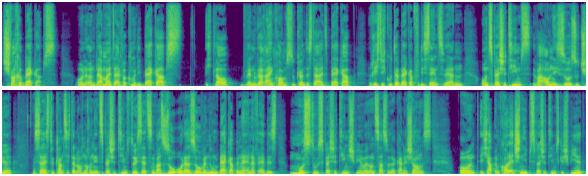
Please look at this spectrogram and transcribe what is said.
schwache Backups. Und, und da meinte er einfach, guck mal, die Backups, ich glaube, wenn du da reinkommst, du könntest da als Backup ein richtig guter Backup für die Saints werden. Und Special Teams war auch nicht so suche. Das heißt, du kannst dich dann auch noch in den Special Teams durchsetzen, was so oder so. Wenn du ein Backup in der NFL bist, musst du Special Teams spielen, weil sonst hast du da keine Chance. Und ich habe im College nie Special Teams gespielt,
